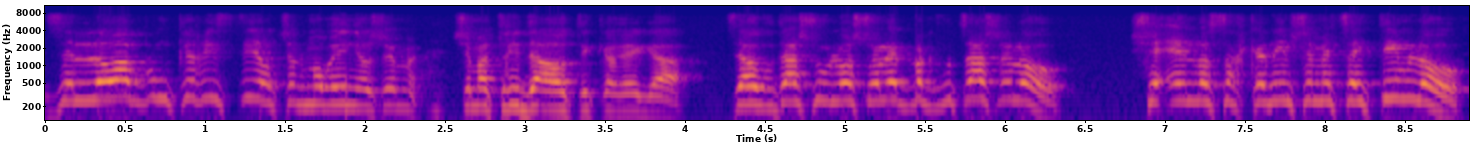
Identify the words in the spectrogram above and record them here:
זה לא הבונקריסטיות של מוריניו שמטרידה אותי כרגע, זה העובדה שהוא לא שולט בקבוצה שלו, שאין לו שחקנים שמצייתים לו,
